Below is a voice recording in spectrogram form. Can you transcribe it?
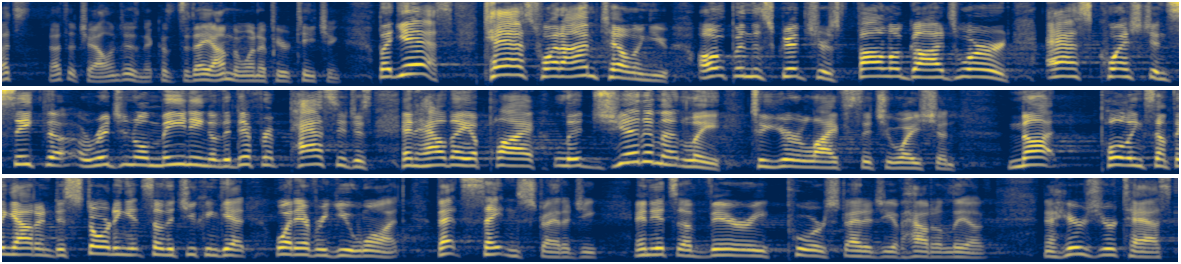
That's, that's a challenge, isn't it? Because today I'm the one up here teaching. But yes, test what I'm telling you. Open the scriptures, follow God's word, ask questions, seek the original meaning of the different passages and how they apply legitimately to your life situation, not pulling something out and distorting it so that you can get whatever you want. That's Satan's strategy, and it's a very poor strategy of how to live. Now, here's your task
